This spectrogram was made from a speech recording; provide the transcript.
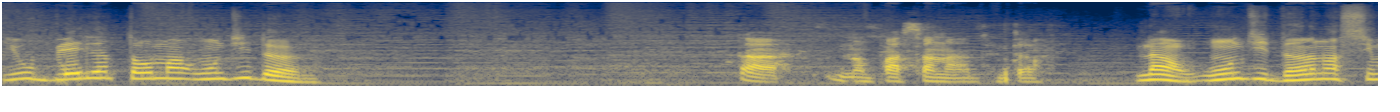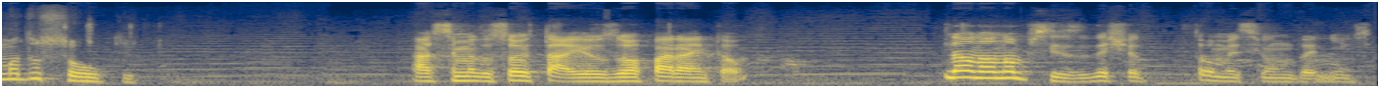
E o Belian toma 1 um de dano. Tá, não passa nada então. Não, 1 um de dano acima do Soak. Acima do sol, tá, eu vou parar então. Não, não, não precisa, deixa eu tomar esse um daninho só.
